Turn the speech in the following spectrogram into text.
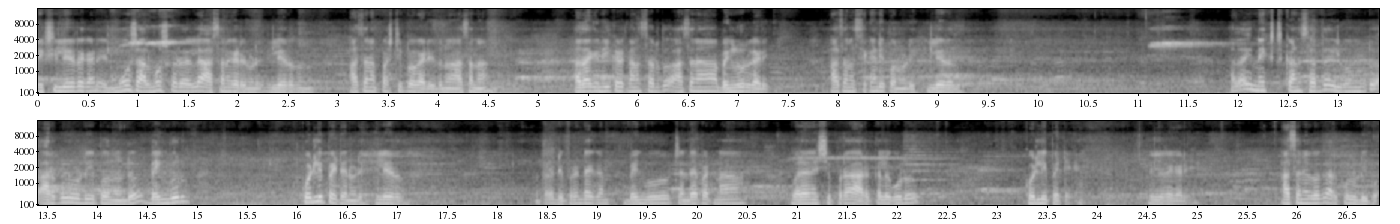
ನೆಕ್ಸ್ಟ್ ಇಲ್ಲಿರೋ ಗಾಡಿ ಇಲ್ಲಿ ಮೋಸ್ಟ್ ಆಲ್ಮೋಸ್ಟ್ ಕಡೆ ಎಲ್ಲ ಹಾಸನ ಗಾಡಿ ನೋಡಿ. ಇಲ್ಲಿರೋದು ಹಾಸನ ಫಸ್ಟ್ ಡಿಪೋ ಗಾಡಿ, ಇದನ್ನು ಹಾಸನ. ಅದಾಗಿ ಈ ಕಡೆ ಕಾಣಿಸ್ತಾ ಇರೋದು ಹಾಸನ, ಬೆಂಗಳೂರು ಗಾಡಿ. ಹಾಸನ ಸೆಕೆಂಡ್ ಡಿಪೋ ನೋಡಿ. ಇಲ್ಲಿರೋದು ಅದಾಗಿ ನೆಕ್ಸ್ಟ್ ಇರೋದು ಇಲ್ಲಿ ಬಂದ್ಬಿಟ್ಟು ಅರಕಲೂರು ಡಿಪೋ ಒಂದು ಬೆಂಗಳೂರು ಕೊಡ್ಲಿಪೇಟೆ ನೋಡಿ ಇಲ್ಲಿರೋದು ಒಂಥರ ಡಿಫ್ರೆಂಟಾಗಿ ಕಾಣ್ ಬೆಂಗಳೂರು ಚಂದ್ರಾಯಪಟ್ಟಣ ಒಳನಶಿಪುರ ಅರಕಲಗೂಡು, ಕೊಡ್ಲಿಪೇಟೆ. ಇಲ್ಲಿರೋ ಗಾಡಿ. ಹಾಸನ ಇವಾಗ ಅರಕಲೂರು ಡಿಪೋ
